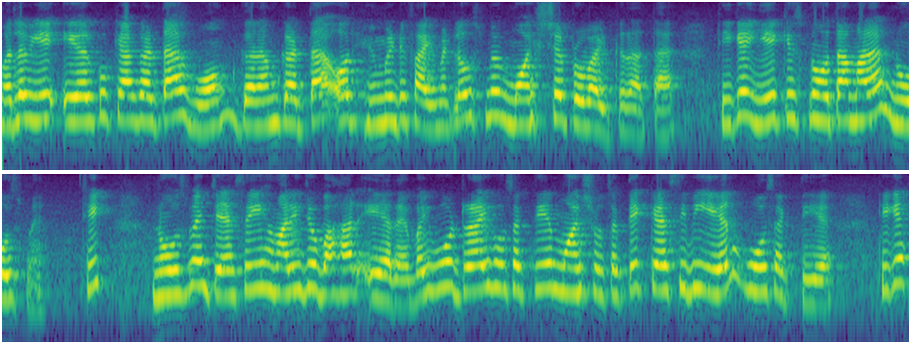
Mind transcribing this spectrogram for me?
मतलब ये एयर को क्या करता है? वार्म गर्म करता है और ह्यूमिडिफाई मतलब उसमें मॉइस्चर प्रोवाइड कराता है। ठीक है? ये किसमें होता है? हमारा नोज़ में। ठीक? नोज़ में जैसे ही हमारी जो बाहर एयर है, भाई वो ड्राई हो सकती है मॉइस्ट हो सकती है, कैसी भी एयर हो सकती है। ठीक है?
